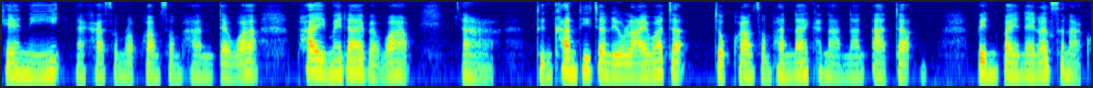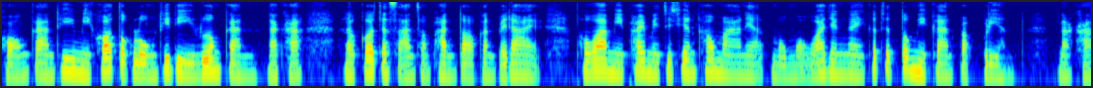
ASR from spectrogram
แค่นี้นะคะสำหรับความสัมพันธ์ แต่ว่าไพ่ไม่ได้แบบว่าถึงขั้นที่จะเลวร้ายว่าจะจบความสัมพันธ์ได้ขนาดนั้นอาจจะ เป็นไปในลักษณะของการที่มีข้อตกลงที่ดีร่วมกันนะคะ แล้วก็จะสารสัมพันธ์ต่อกันไปได้ เพราะว่ามีไพ่เมจิเชียนเข้ามาเนี่ยบอบอกว่ายังไงก็จะต้องมีการปรับเปลี่ยนนะคะ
